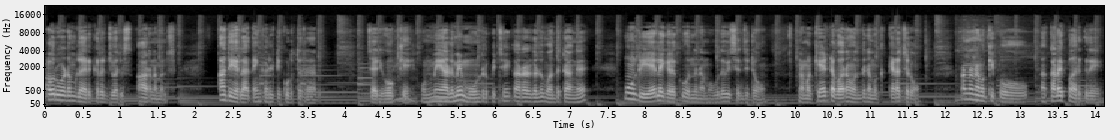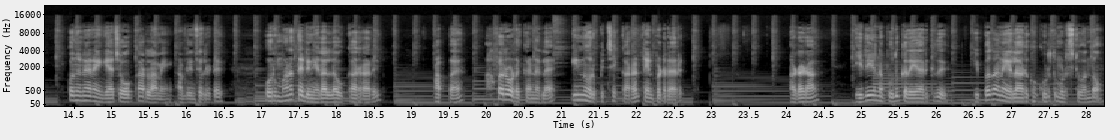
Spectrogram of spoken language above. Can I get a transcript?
அவர் உடம்புல இருக்கிற ஜுவல்ஸ் ஆர்னமெண்ட்ஸ் அது எல்லாத்தையும் கழட்டி கொடுத்துட்றாரு. சரி ஓகே. உண்மையாலுமே மூன்று பிச்சைக்காரர்களும் வந்துட்டாங்க. மூன்று ஏழைகளுக்கும் வந்து நம்ம உதவி செஞ்சிட்டோம். நம்ம கேட்ட வரம் வந்து நமக்கு கிடச்சிரும். ஆனால் நமக்கு இப்போது களைப்பாக இருக்குதே. கொஞ்ச நேரம் எங்கேயாச்சும் உட்காரலாமே அப்படின்னு சொல்லிட்டு ஒரு மரத்தடி நிழலில் உட்கார்றாரு அப்போ அவரோட கண்ணில் இன்னொரு பிச்சைக்காரர் தென்படுறாரு. அடடா இது என்ன புது கதையாக இருக்குது? இப்போ தானே எல்லாருக்கும் கொடுத்து முடிச்சுட்டு வந்தோம்.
